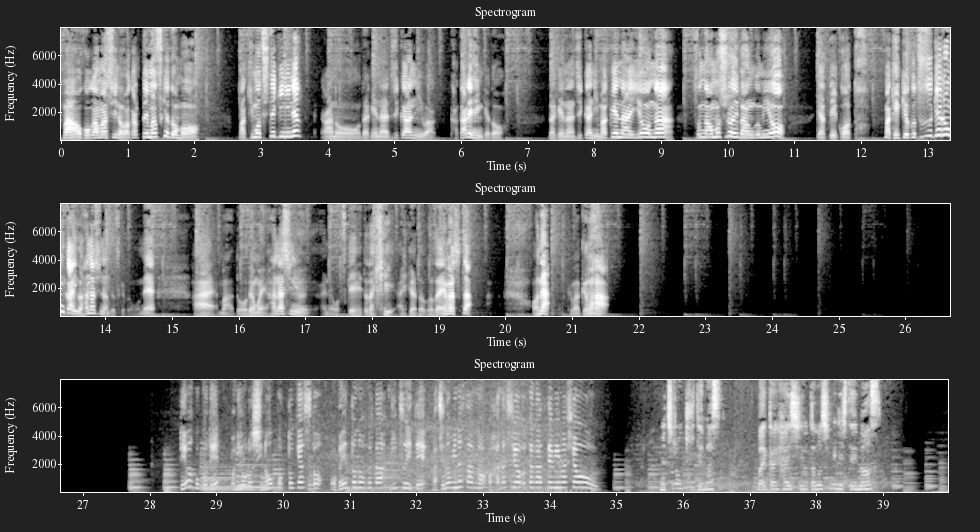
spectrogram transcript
まあおこがましいの分かっていますけども、まあ、気持ち的にねあの、だけな時間には語れへんけどだけな時間に負けないようなそんな面白い番組をやっていこうと。まあ結局続けるんかいう話なんですけどもね。はい。まあどうでもいい話に、ね、お付き合いいただきありがとうございました。ほなくまくま。ではここで鬼おろしのポッドキャストお弁当の蓋について街の皆さんのお話を伺ってみましょう。もちろん聞いてます。毎回配信を楽しみにしています。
